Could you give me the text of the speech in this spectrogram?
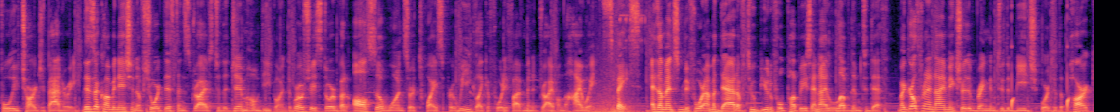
fully charged battery. This is a combination of short distance drives to the gym, Home Depot and the grocery store, but also once or twice per week, like a 45 minute drive on the highway. Space. As I mentioned before, I'm a dad of two beautiful puppies and I love them to death. My girlfriend and I make sure to bring them to the beach or to the park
